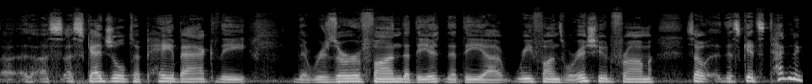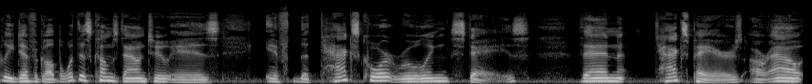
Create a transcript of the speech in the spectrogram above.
a, a, a schedule to pay back the the reserve fund that the that the uh, refunds were issued from. So this gets technically difficult, but what this comes down to is if the tax court ruling stays, then taxpayers are out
